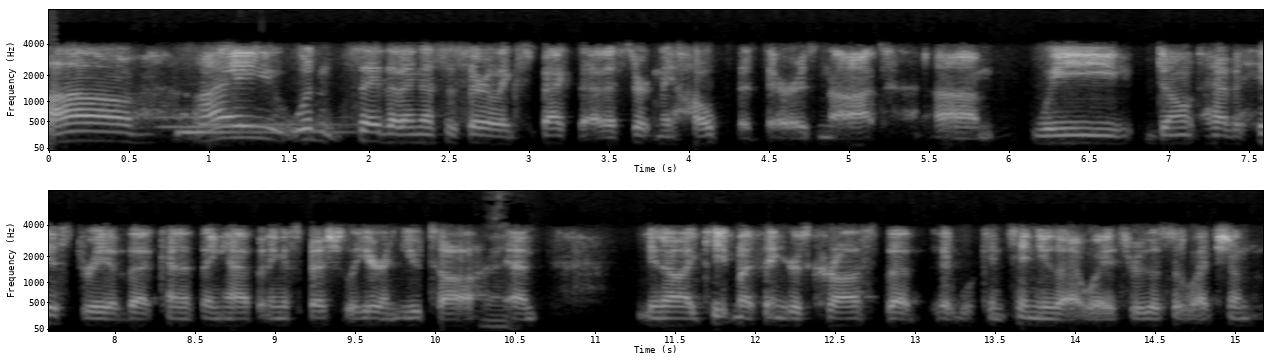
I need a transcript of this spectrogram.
Uh, I wouldn't say that I necessarily expect that. I certainly hope that there is not. Um, we don't have a history of that kind of thing happening, especially here in Utah. Right. And, you know, I keep my fingers crossed that it will continue that way through this election.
